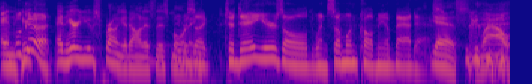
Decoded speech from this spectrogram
and Well, here, good. And here you've sprung it on us this morning. It was like today years old when someone called me a badass. Yes. Wow.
